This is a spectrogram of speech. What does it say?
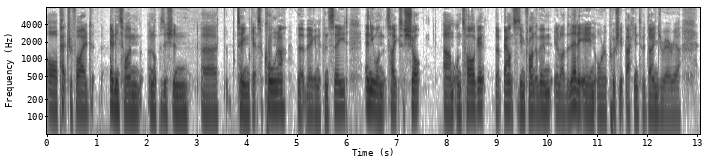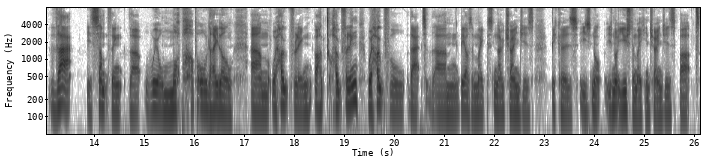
are petrified anytime an opposition uh, team gets a corner that they're going to concede. Anyone that takes a shot um, on target that bounces in front of him, he'll either let it in or he'll push it back into a danger area. That is something that we'll mop up all day long. Um, we're hopefully, uh, hopefully, we're hopeful that um, Bielsa makes no changes because he's not he's not used to making changes. But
